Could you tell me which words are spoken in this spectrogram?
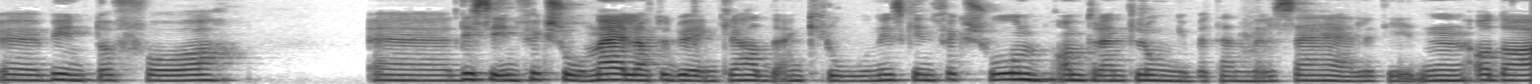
uh, begynte å få uh, disse infeksjonene, eller at du egentlig hadde en kronisk infeksjon, omtrent lungebetennelse hele tiden. Og da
